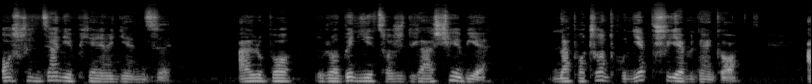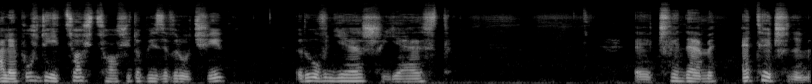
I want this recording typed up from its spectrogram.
Oszczędzanie pieniędzy albo robienie coś dla siebie na początku nieprzyjemnego, ale później coś, co się tobie zwróci, również jest y, czynem etycznym,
